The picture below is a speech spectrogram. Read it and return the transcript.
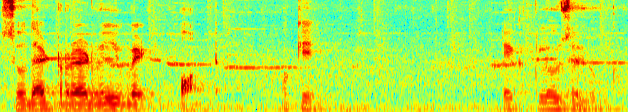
So that red will get pot. Okay. Take a closer look.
